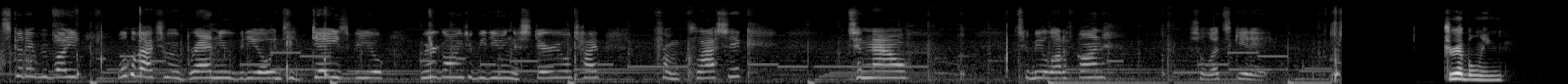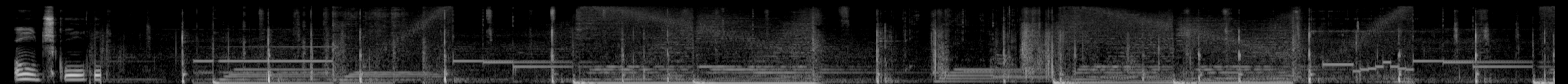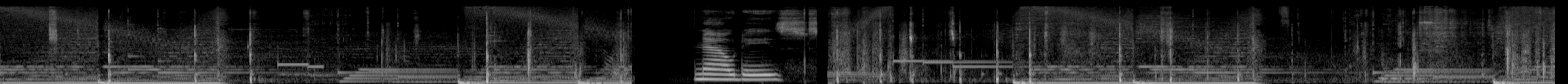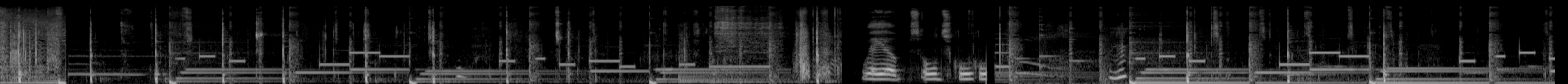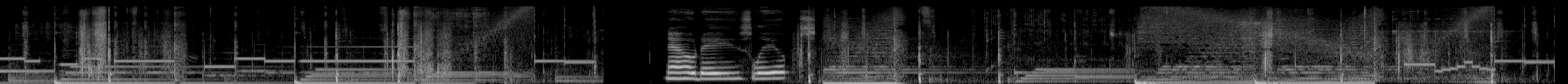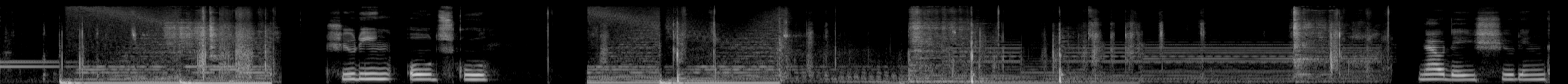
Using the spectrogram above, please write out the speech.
What's good everybody? Welcome back to a brand new video. In today's video, we're going to be doing a stereotype from classic to now. It's gonna be a lot of fun, so let's get it. Dribbling, old school. Nowadays. Layups, old school. Mhm. Nowadays, layups. Shooting, old school. Nowadays, shooting.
